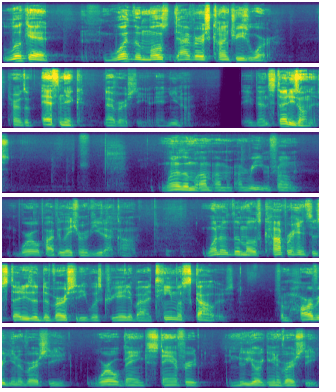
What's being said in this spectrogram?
look at what the most diverse countries were in terms of ethnic diversity, and you know, they've done studies on this. One of them, I'm, I'm, I'm reading from WorldPopulationReview.com. One of the most comprehensive studies of diversity was created by a team of scholars from Harvard University, World Bank, Stanford, and New York University,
